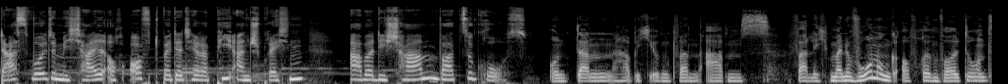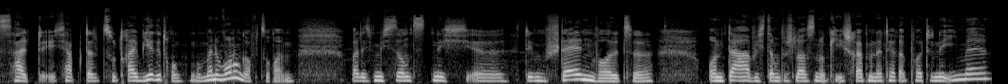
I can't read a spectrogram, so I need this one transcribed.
Das wollte Michael auch oft bei der Therapie ansprechen, aber die Scham war zu groß. Und dann habe ich irgendwann abends, weil ich meine Wohnung aufräumen wollte und es halt, ich habe dazu drei Bier getrunken, um meine Wohnung aufzuräumen, weil ich mich sonst nicht äh, dem stellen wollte. Und da habe ich dann beschlossen, okay, ich schreibe meiner Therapeutin eine E-Mail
